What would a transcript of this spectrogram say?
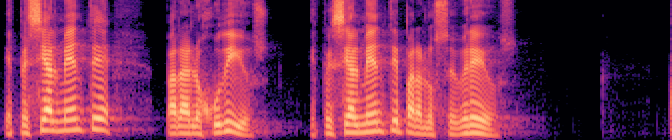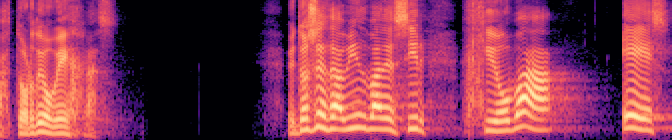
especialmente para los judíos, especialmente para los hebreos. Pastor de ovejas. Entonces David va a decir, Jehová es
